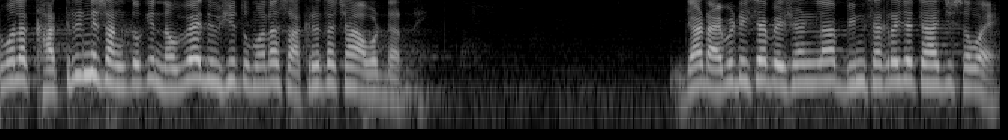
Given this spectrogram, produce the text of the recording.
तुम्हाला खात्रीने सांगतो की नवव्या दिवशी तुम्हाला साखरेचा चहा आवडणार नाही. ज्या डायबिटीसच्या पेशंटला बिन साखरेच्या चहाची सवय आहे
